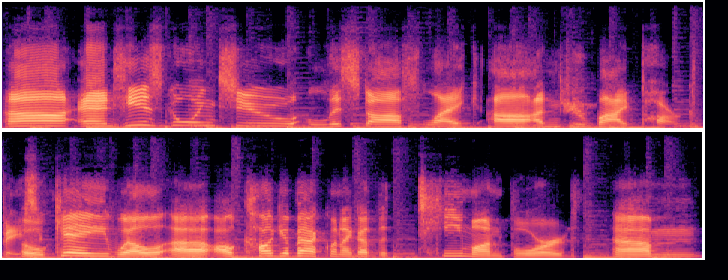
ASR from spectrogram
Uh, and he's going to list off like uh, a nearby park, basically. Okay, well, uh, I'll call you back when I got the team on board. Um,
